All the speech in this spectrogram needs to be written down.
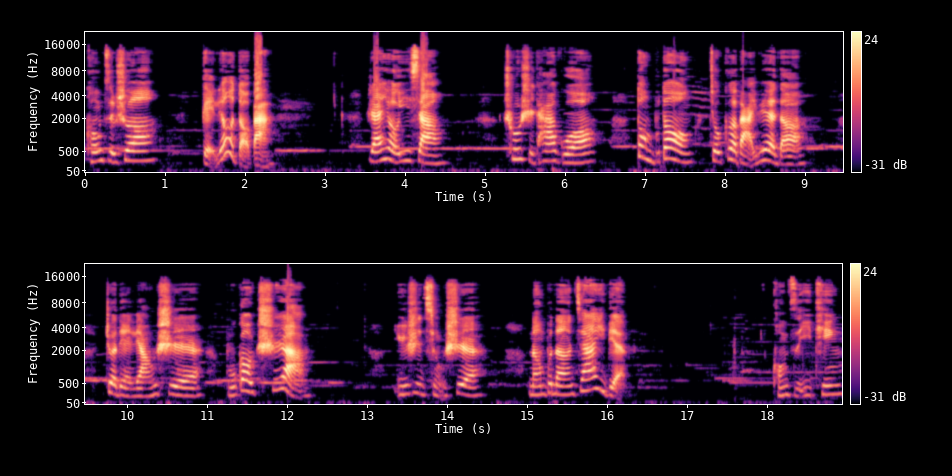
孔子说给六斗吧。冉有一想，出使他国，动不动就个把月的，这点粮食不够吃啊。于是请示能不能加一点。孔子一听，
